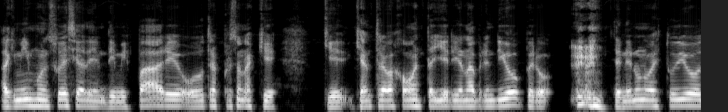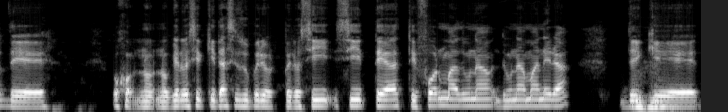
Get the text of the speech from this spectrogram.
aquí mismo en Suecia de, de mis padres o otras personas que, que, que, han trabajado en taller y han aprendido, pero tener unos estudios de, ojo, no, no quiero decir que te hace superior, pero sí, sí te, te forma de una, de una manera de que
